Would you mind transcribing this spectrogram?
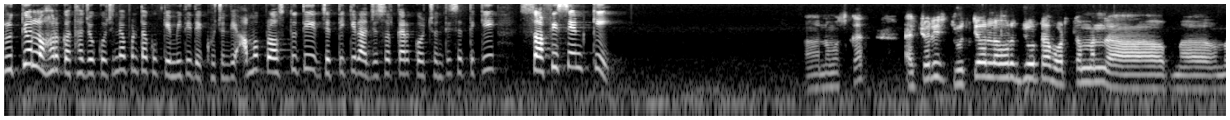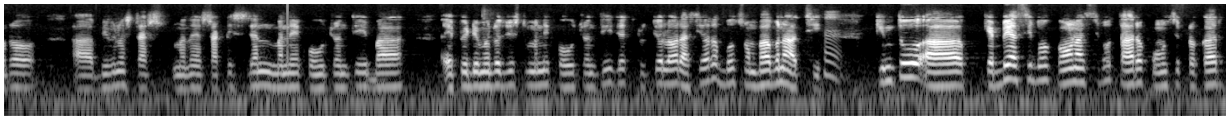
তৃতীয় লহর কথা যে কুমার আপনার তাকে কমিটি দেখুম আম প্রস্তুতি যেত রাজ্য সরকার করছেন সেটি সফিসিয়েন্ট কি নমস্কার একচুয়ালি তৃতীয় লহর যেটা বর্তমান আমার विभिन्न मानते स्ट्राटिशियान मैंने कहते एपिडेमोलोजिस्ट मैंने कहते तृतीय लहर आसवर बहुत संभावना अच्छी हम्म। किंतु कौन आसो तार कौन सी प्रकार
